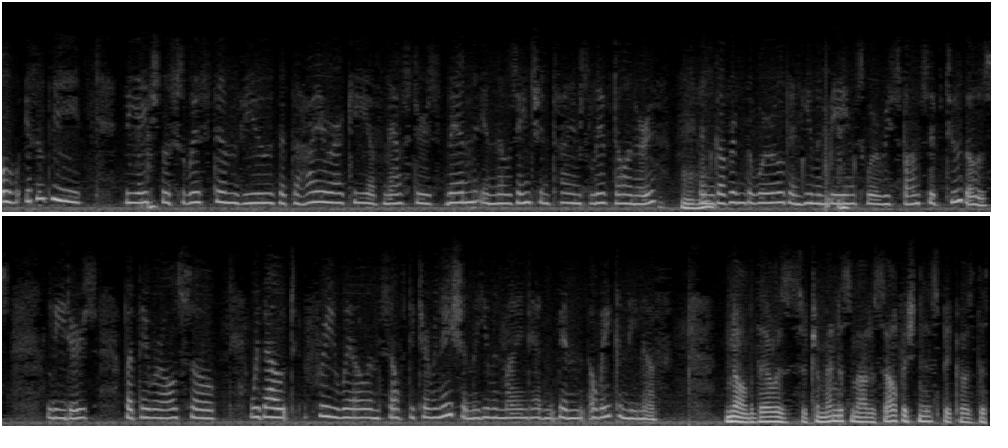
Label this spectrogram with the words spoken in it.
Well, isn't the the ageless wisdom view that the hierarchy of masters then in those ancient times lived on earth Mhm. and governed the world and human beings were responsive to those leaders, but they were also without free will and self-determination. The human mind hadn't been awakened enough. No, but there was a tremendous amount of selfishness because this,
